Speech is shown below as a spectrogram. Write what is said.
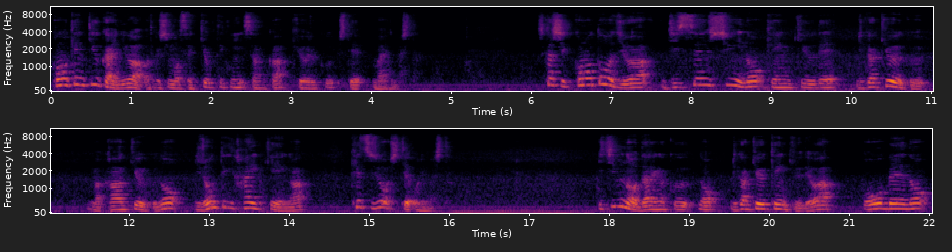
この研究会には私も積極的に参加協力してまいりました。しかしこの当時は実践主義の研究で理科教育、まあ、科学教育の理論的背景が欠如しておりました。一部の大学の理科教育研究では欧米の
